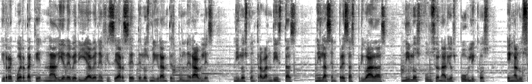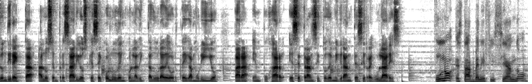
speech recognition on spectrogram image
Y recuerda que nadie debería beneficiarse de los migrantes vulnerables, ni los contrabandistas, ni las empresas privadas, ni los funcionarios públicos, en alusión directa a los empresarios que se coluden con la dictadura de Ortega Murillo para empujar ese tránsito de migrantes irregulares. Uno está beneficiando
